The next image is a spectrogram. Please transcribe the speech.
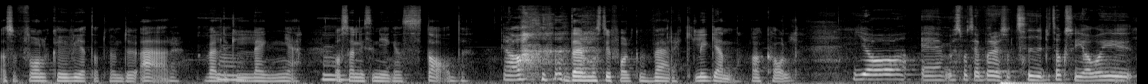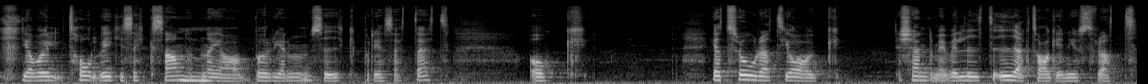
Alltså folk har ju vetat vem du är väldigt länge. Och sen i sin egen stad. Ja. Där måste ju folk verkligen ha koll. Ja, eh, men som att jag började så tidigt också. Jag var ju, jag var ju 12, jag gick i sexan när jag började med musik på det sättet. Och jag tror att jag kände mig väl lite iakttagen just för att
